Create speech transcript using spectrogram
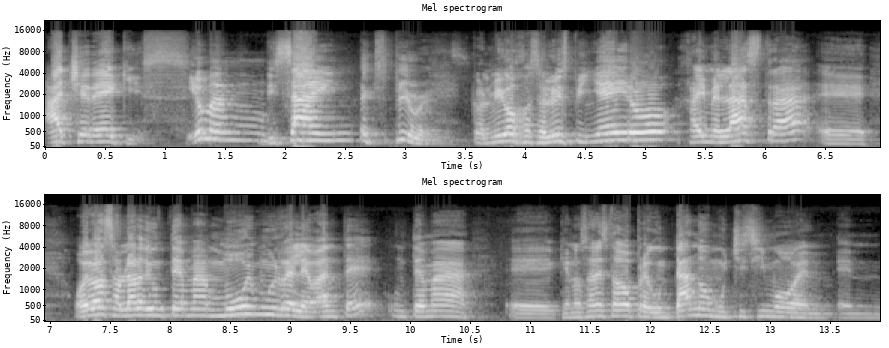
HDX. Human. Design. Experience. Conmigo José Luis Piñeiro, Jaime Lastra. Eh, hoy vamos a hablar de un tema muy, muy relevante. Un tema eh, que nos han estado preguntando muchísimo en, en-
